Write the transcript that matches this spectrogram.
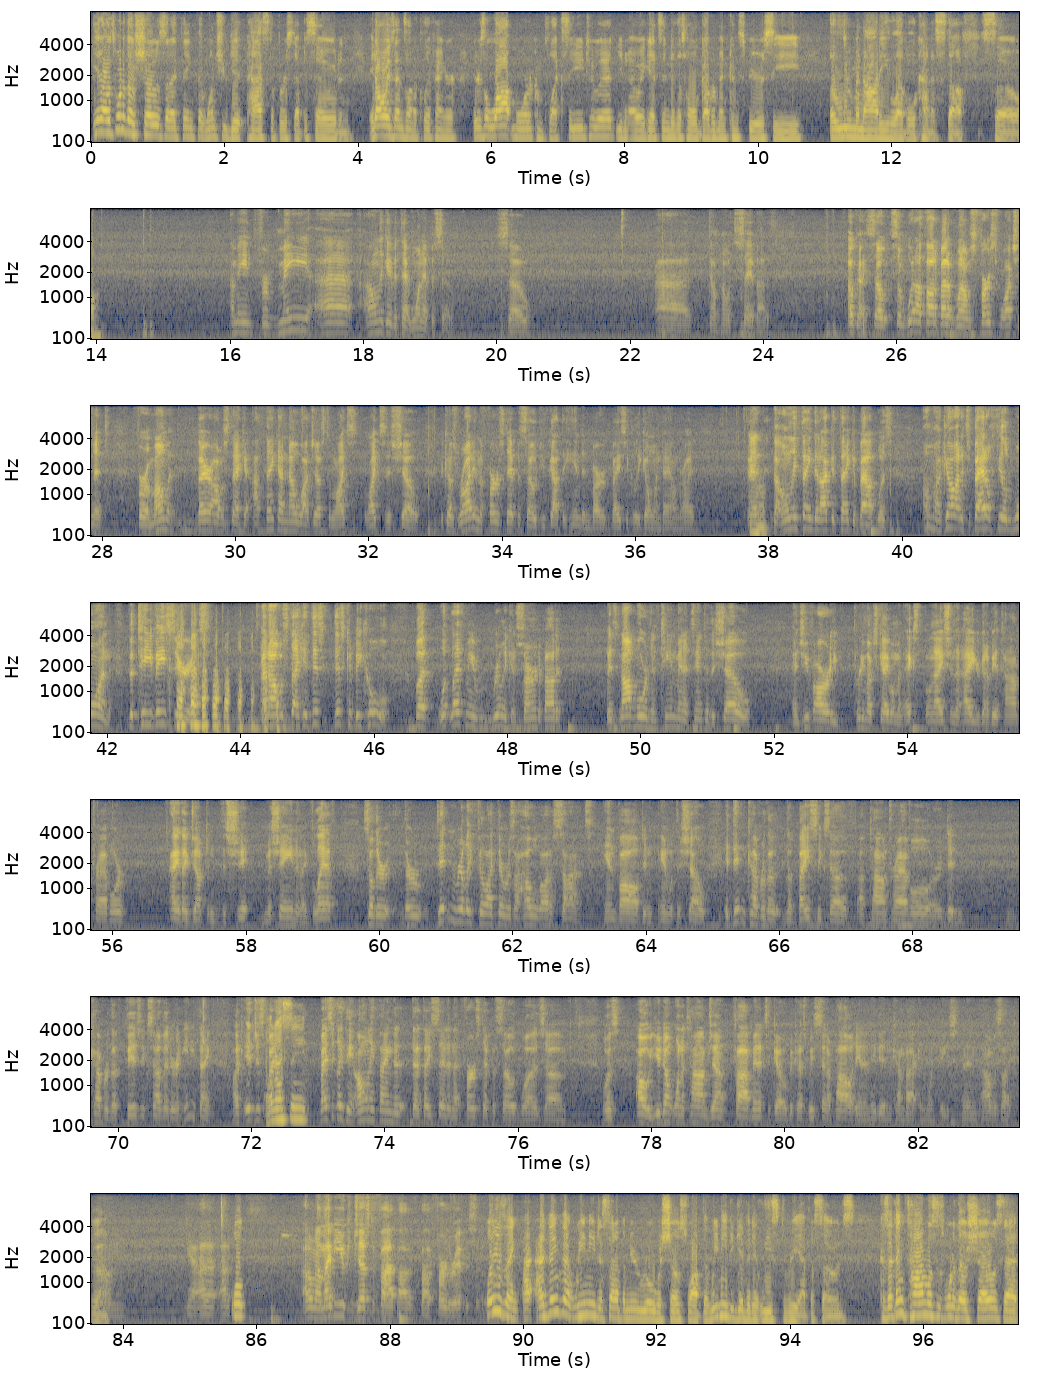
you know, it's one of those shows that I think that once you get past the first episode and it always ends on a cliffhanger, there's a lot more complexity to it. You know, it gets into this whole government conspiracy, Illuminati level kind of stuff. So, I mean, for me, uh, I only gave it that one episode, so I don't know what to say about it. Okay, so so what I thought about it when I was first watching it, for a moment there, I was thinking, I think I know why Justin likes likes this show because right in the first episode, you've got the Hindenburg basically going down, right? And the only thing that I could think about was, oh my God, it's Battlefield One, the TV series and I was thinking this this could be cool. But what left me really concerned about it is not more than ten minutes into the show, and you've already pretty much gave them an explanation that hey, you're going to be a time traveler. Hey, they jumped into the machine and they've left. So there, there didn't really feel like there was a whole lot of science involved in, in with the show. It didn't cover the, the basics of, of time travel, or it didn't cover the physics of it, or anything. Like it just I see. basically the only thing that, that they said in that first episode was um, was oh you don't want to time jump five minutes ago because we sent a pilot in and he didn't come back in one piece and I was like Yeah. um, yeah I, I, Well, I don't know maybe you can justify it by, by further episodes Well, here's the thing. I, I think that we need to set up a new rule with Show Swap that we need to give it at least three episodes. Because I think Timeless is one of those shows that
